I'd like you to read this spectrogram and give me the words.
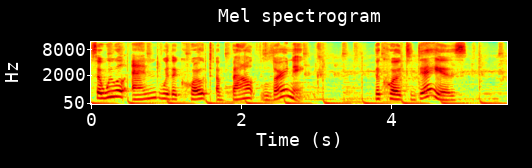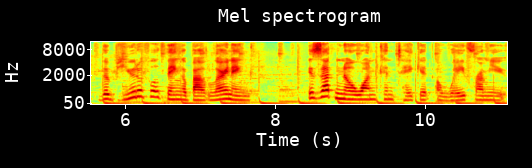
So we will end with a quote about learning. The quote today is, the beautiful thing about learning is that no one can take it away from you.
